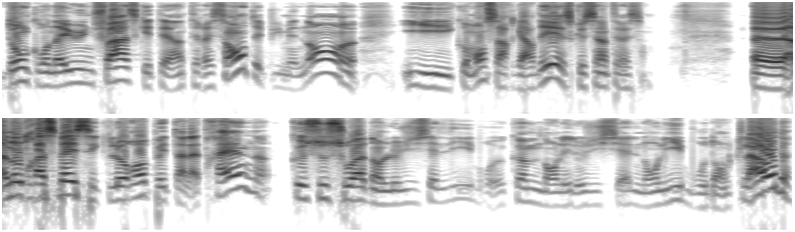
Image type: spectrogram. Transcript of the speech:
Donc on a eu une phase qui était intéressante, et puis maintenant, euh, ils commencent à regarder est-ce que c'est intéressant. Euh, un autre aspect, c'est que l'Europe est à la traîne, que ce soit dans le logiciel libre comme dans les logiciels non libres ou dans le cloud,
